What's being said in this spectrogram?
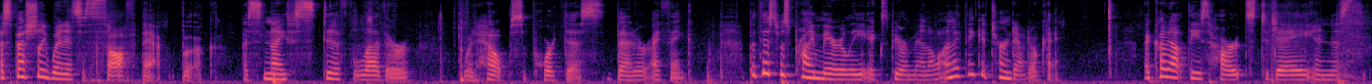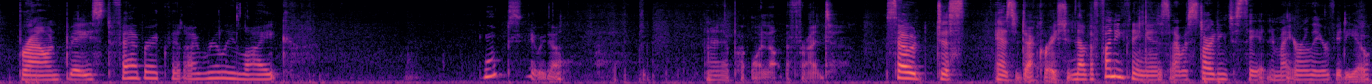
especially when it's a soft back book. A nice stiff leather would help support this better, I think. But this was primarily experimental, and I think it turned out okay. I cut out these hearts today in this brown based fabric that I really like. Whoops, here we go. And I put one on the front. So just as a decoration. Now the funny thing is, I was starting to say it in my earlier video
